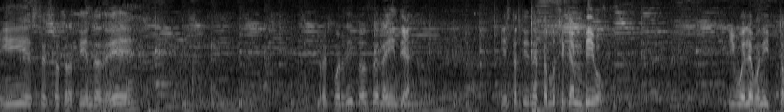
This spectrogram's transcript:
Y esta es otra tienda de recuerditos de la India. Y esta tienda esta música en vivo. Y huele bonito.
